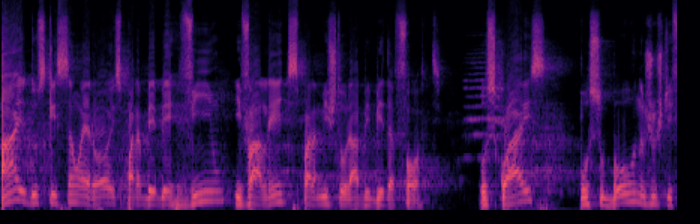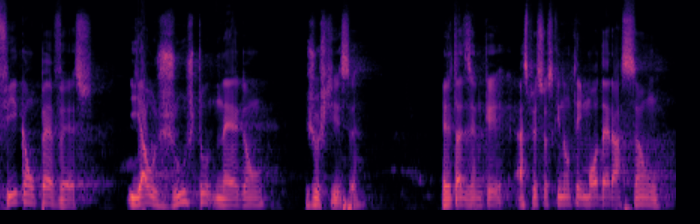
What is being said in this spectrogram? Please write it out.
Ai dos que são heróis para beber vinho e valentes para misturar bebida forte, os quais, por suborno, justificam o perverso e ao justo negam justiça. Ele está dizendo que as pessoas que não têm moderação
